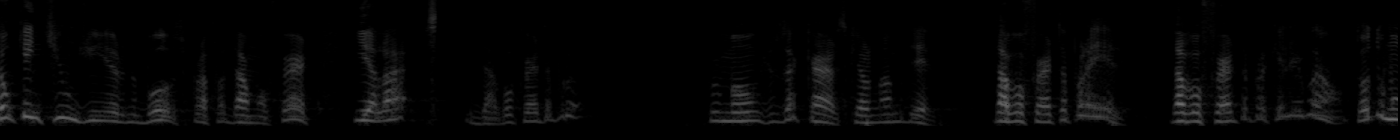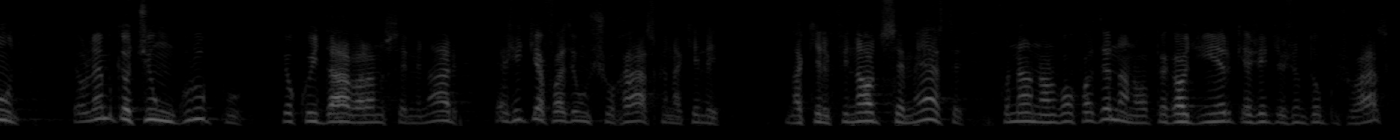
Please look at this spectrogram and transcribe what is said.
Então, quem tinha um dinheiro no bolso para dar uma oferta, ia lá e dava oferta para o irmão José Carlos, que era o nome dele. Dava oferta para ele, dava oferta para aquele irmão, todo mundo. Eu lembro que eu tinha um grupo que eu cuidava lá no seminário, e a gente ia fazer um churrasco naquele, naquele final de semestre. Falei, não, não, não vamos fazer não, não vamos pegar o dinheiro que a gente juntou para o churrasco,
